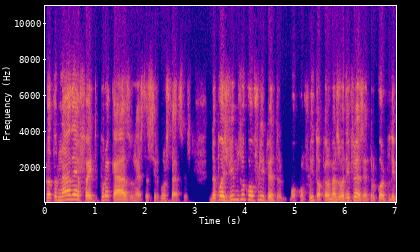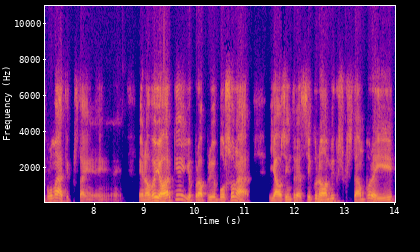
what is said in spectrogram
Portanto, nada é feito por acaso nestas circunstâncias. Depois vimos o conflito entre, o conflito, ou pelo menos uma diferença, entre o corpo diplomático que está em, em, em Nova Iorque e o próprio Bolsonaro, e aos interesses económicos que estão por aí,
